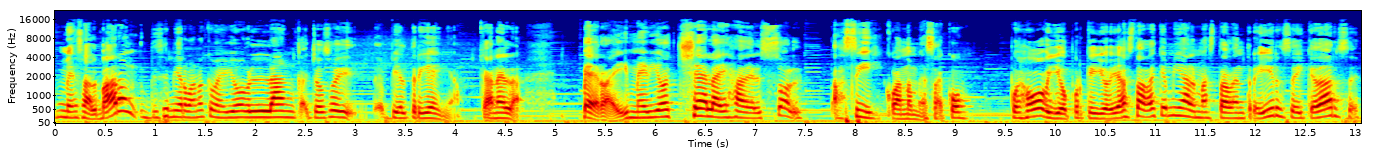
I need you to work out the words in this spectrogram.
me salvaron, dice mi hermano que me vio blanca, yo soy piel trigueña, canela, pero ahí me vio chela, hija del sol, así, cuando me sacó. Pues obvio, porque yo ya estaba que mi alma estaba entre irse y quedarse.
